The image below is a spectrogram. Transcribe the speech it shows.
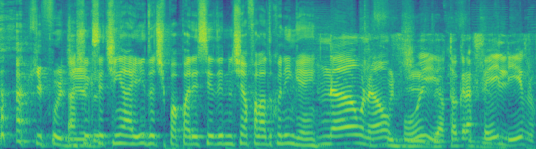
que fudido. Achei que você tinha ido, tipo, aparecido e não tinha falado com ninguém. Não, não, Fudido, fui, autografei fudido. livro,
